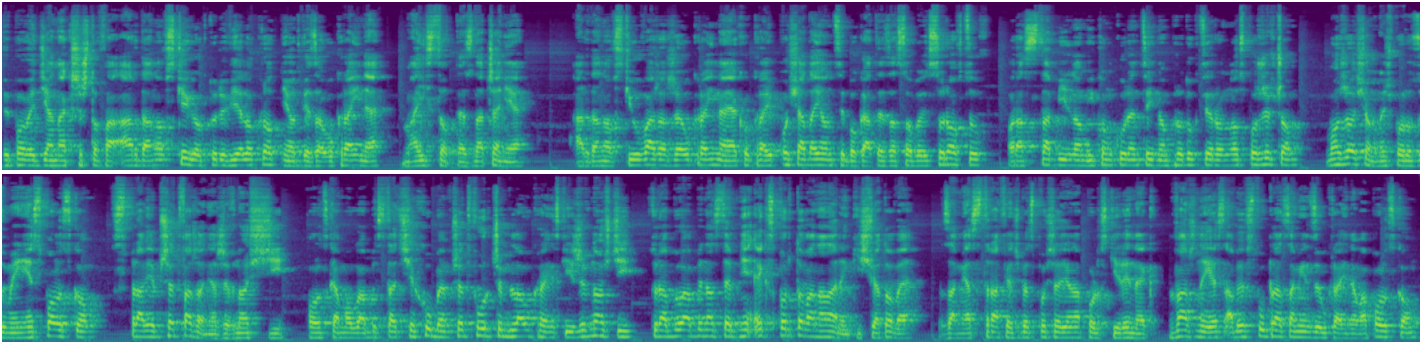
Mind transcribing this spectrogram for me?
Wypowiedź Jana Krzysztofa Ardanowskiego, który wielokrotnie odwiedzał Ukrainę, ma istotne znaczenie. Ardanowski uważa, że Ukraina jako kraj posiadający bogate zasoby surowców oraz stabilną i konkurencyjną produkcję rolno-spożywczą może osiągnąć porozumienie z Polską w sprawie przetwarzania żywności. Polska mogłaby stać się hubem przetwórczym dla ukraińskiej żywności, która byłaby następnie eksportowana na rynki światowe, zamiast trafiać bezpośrednio na polski rynek. Ważne jest, aby współpraca między Ukrainą a Polską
